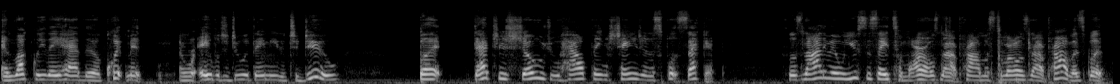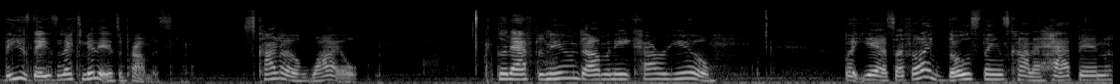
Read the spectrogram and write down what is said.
And luckily, they had the equipment and were able to do what they needed to do. But that just shows you how things change in a split second. So it's not even we used to say tomorrow's not promised, tomorrow's not promised, but these days the next minute is a promise. It's kind of wild. Good afternoon, Dominique. How are you? But yeah, so I feel like those things kind of happen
